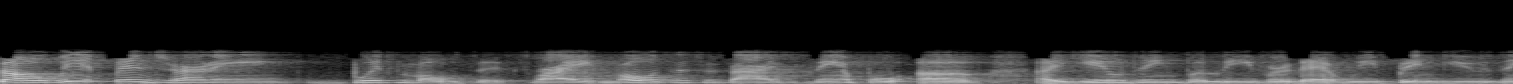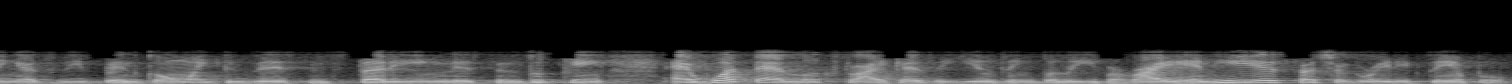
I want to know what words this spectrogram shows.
So we've been journeying with Moses, right? Moses is our example of a yielding believer that we've been using as we've been going through this and studying this and looking at what that looks like as a yielding believer, right? And he is such a great example.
